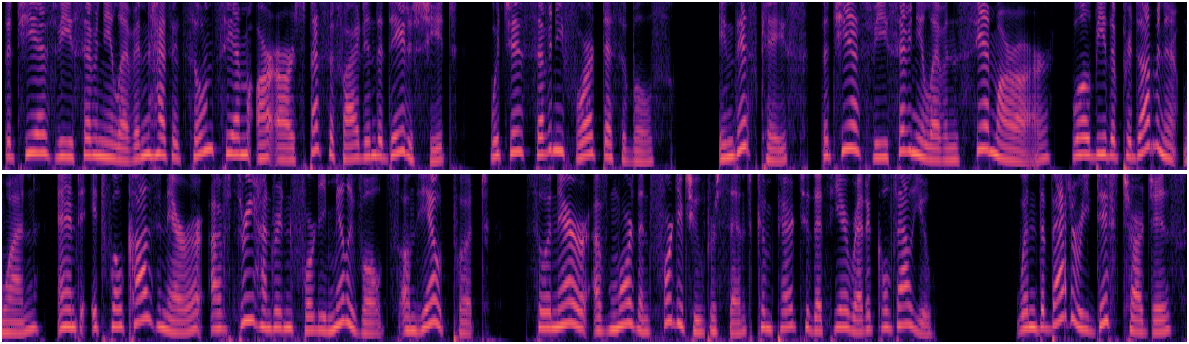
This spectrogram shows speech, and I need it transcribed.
The TSV711 has its own CMRR specified in the datasheet, which is 74 decibels. In this case, the TSV711's CMRR will be the predominant one and it will cause an error of 340 millivolts on the output, so an error of more than 42% compared to the theoretical value. When the battery discharges,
